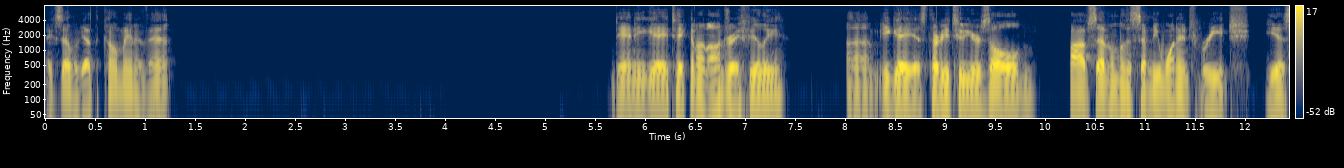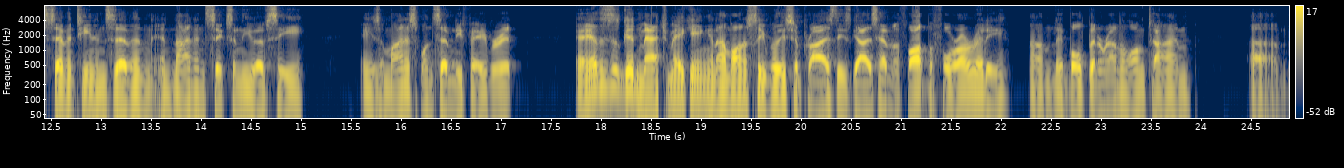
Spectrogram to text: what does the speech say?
Next up, we got the co-main event. Dan Ige taking on Andre Fili. Um, Ige is 32 years old, 5'7 with a 71 inch reach. He is 17 and 7 and 9 and 6 in the UFC. And he's a minus 170 favorite. And yeah, this is good matchmaking, and I'm honestly really surprised these guys haven't fought before already. Um, they've both been around a long time. Um,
